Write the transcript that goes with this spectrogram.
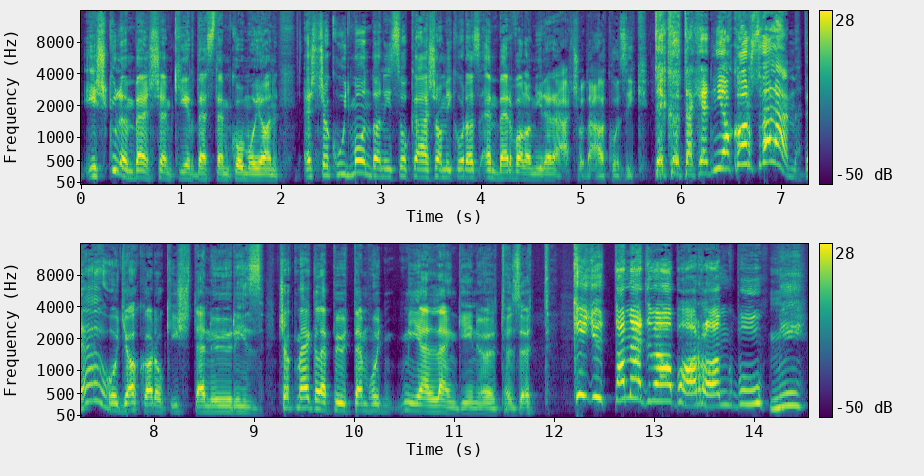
és különben sem kérdeztem komolyan. Ez csak úgy mondani szokás, amikor az ember valamire rácsodálkozik. Te kötekedni akarsz velem? Dehogy akarok, Isten őriz, csak meglepődtem, hogy milyen lengén öltözött. Kigyütt a medve a barlangból. Mi?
